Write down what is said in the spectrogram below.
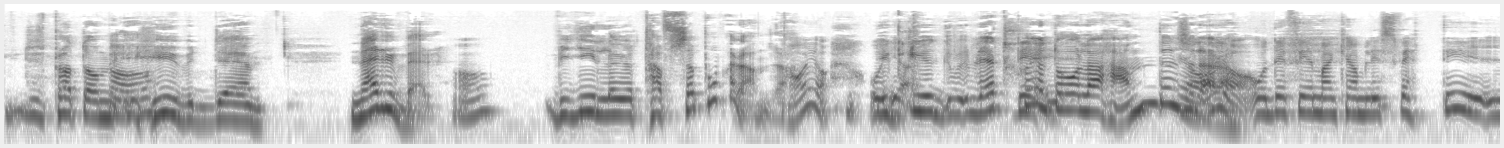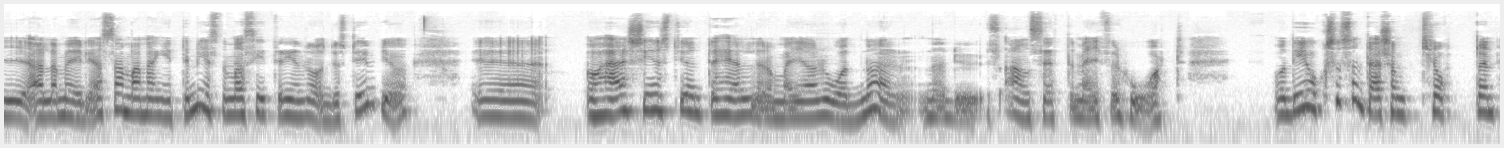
du pratar om hudnerver. Ja, Vi gillar ju att tafsa på varandra. ja. ja. Och Det ja, är rätt skönt att hålla handen ja, sådär. ja. och det, man kan bli svettig i alla möjliga sammanhang, inte minst när man sitter i en radiostudio. Eh, och här syns det ju inte heller om jag rodnar när du ansätter mig för hårt. Och det är också sånt där som kroppen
